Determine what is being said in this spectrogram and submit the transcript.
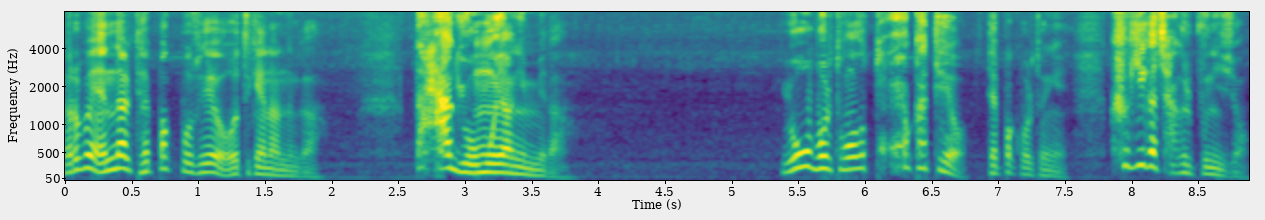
여러분 옛날 대박 보세요. 어떻게 해놨는가. 딱 요 모양입니다. 요 볼통하고 똑같아요. 대박 볼통이. 크기가 작을 뿐이죠.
